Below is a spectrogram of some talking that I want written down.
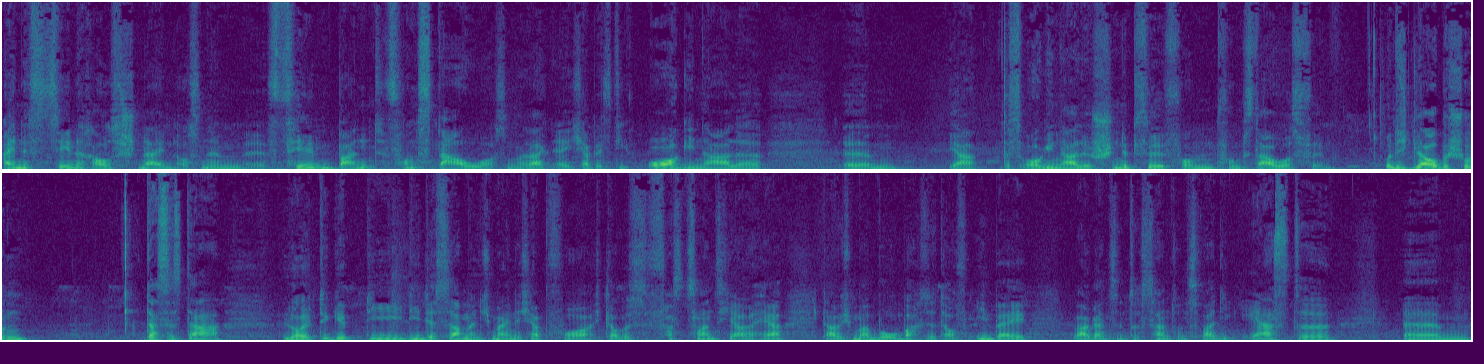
eine Szene rausschneiden aus einem äh, Filmband von Star Wars. Und man sagt, ey, ich habe jetzt die originale, ähm, ja, das originale Schnipsel vom, vom Star Wars Film. Und ich glaube schon, dass es da Leute gibt, die, die das sammeln. Ich meine, ich habe vor, ich glaube, es ist fast 20 Jahre her, da habe ich mal beobachtet auf Ebay, war ganz interessant, und zwar die erste, ähm,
